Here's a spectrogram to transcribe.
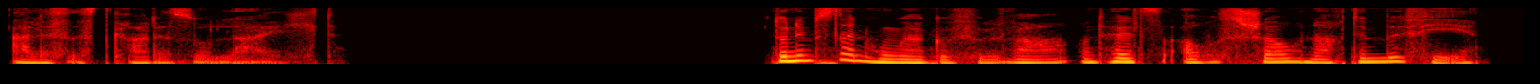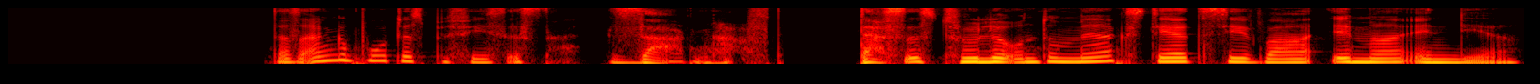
Alles ist gerade so leicht. Du nimmst dein Hungergefühl wahr und hältst Ausschau nach dem Buffet. Das Angebot des Buffets ist sagenhaft. Das ist Hülle und du merkst jetzt, sie war immer in dir.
